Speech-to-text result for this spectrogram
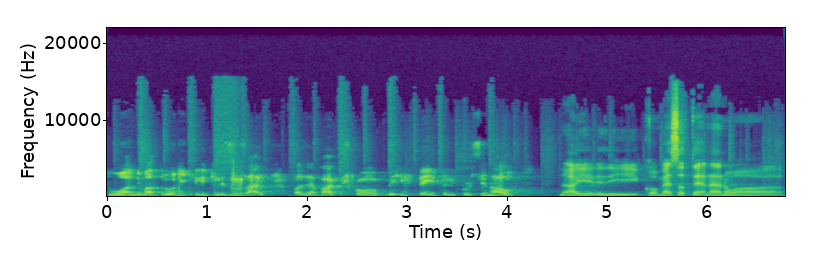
o animatronic ali que eles usaram pra fazer a vaca ficou bem feito ali, por sinal. Não, e ele começa até, né, numa,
